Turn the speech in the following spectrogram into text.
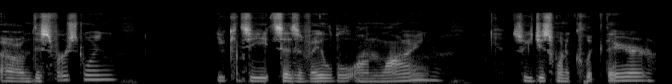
um, this first one, you can see it says available online. So you just want to click there.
